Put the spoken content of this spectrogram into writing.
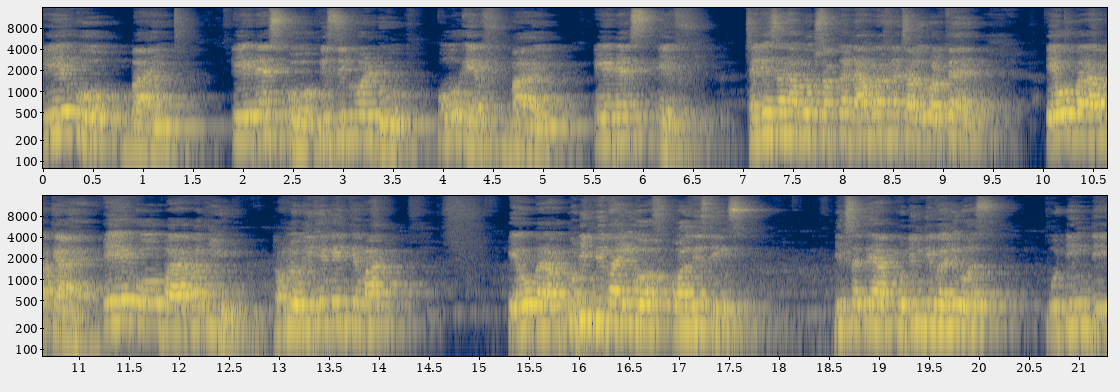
A O by A dash O is equal to O F by A dash F चलिए सर, हम लोग सबका नाम रखना चालू करते हैं। ए ओ बराबर क्या है? ए ओ बराबर यू तो हम लोग लिखेंगे इनके बाद। ए ओ बराबर putting the value of all this things लिख सकते हैं आप putting the value of putting the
